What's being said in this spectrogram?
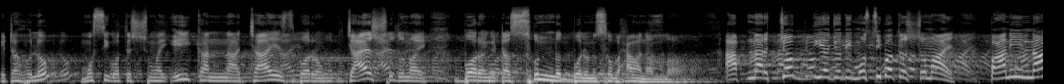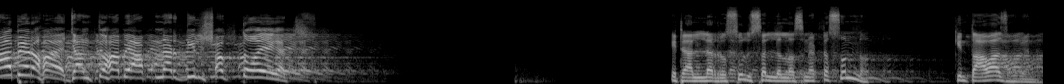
এটা হলো মুসিবতের সময় এই কান্না জায়েজ বরং জায়েজ শুধু নয়, বরং এটা সুন্নত বলুন সুবহান আল্লাহ আপনার চোখ দিয়ে যদি মুসিবতের সময় পানি না বের হয়, জানতে হবে আপনার দিল শক্ত হয়ে গেছে। এটা আল্লাহর রসুল সাল্লাহ একটা সুন্নত। কিন্তু আওয়াজ হবে না।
